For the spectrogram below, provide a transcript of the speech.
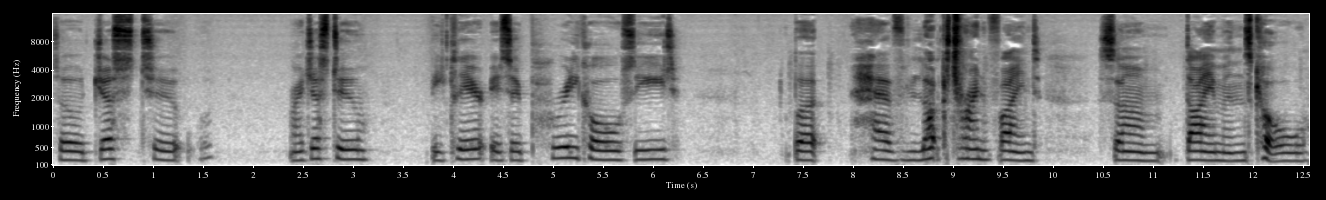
So just to, right, just to be clear, it's a pretty cool seed. But have luck trying to find some diamonds, coal,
